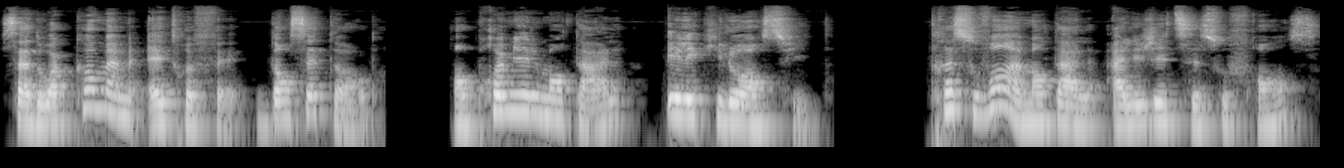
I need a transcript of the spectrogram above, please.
ça doit quand même être fait dans cet ordre. En premier le mental et les kilos ensuite. Très souvent, un mental allégé de ses souffrances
